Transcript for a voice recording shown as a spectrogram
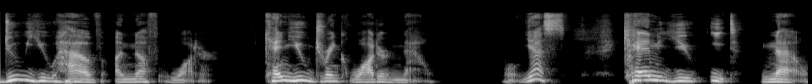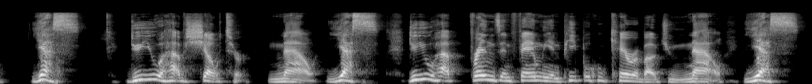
Do you have enough water? Can you drink water now? Well, yes. Can you eat now? Yes. Do you have shelter now? Yes. Do you have friends and family and people who care about you now? Yes.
